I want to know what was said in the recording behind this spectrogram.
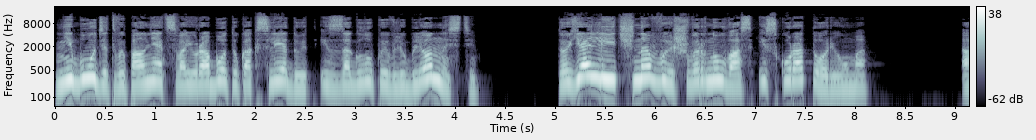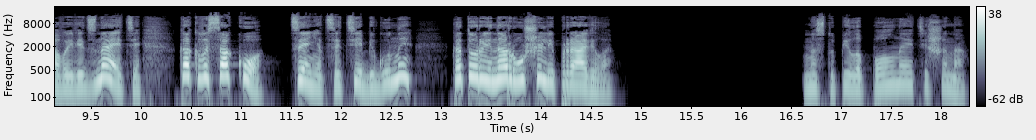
не будет выполнять свою работу как следует из-за глупой влюбленности, то я лично вышвырну вас из кураториума. А вы ведь знаете, как высоко ценятся те бегуны, которые нарушили правила. Наступила полная тишина.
